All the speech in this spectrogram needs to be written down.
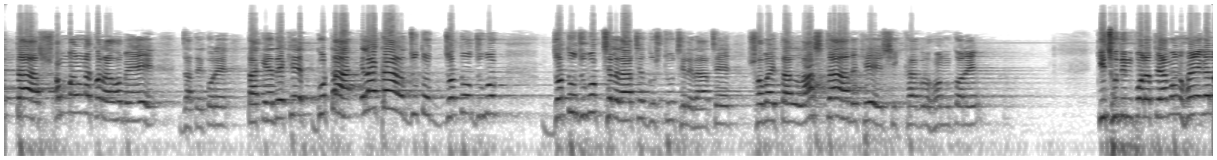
একটা সম্মাননা করা হবে, যাতে করে তাকে দেখে গোটা এলাকার যত যত যুবক যত যুবক ছেলেরা আছে, দুষ্টু ছেলেরা আছে, সবাই তার লাশটা দেখে শিক্ষা গ্রহণ করে। কিছুদিন পরে তো এমন হয়ে গেল।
